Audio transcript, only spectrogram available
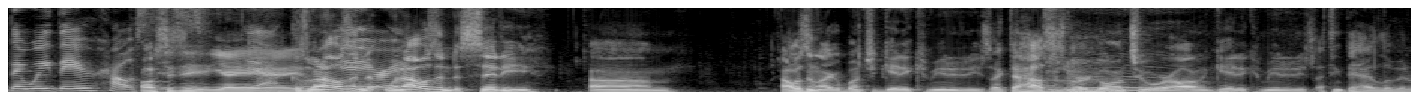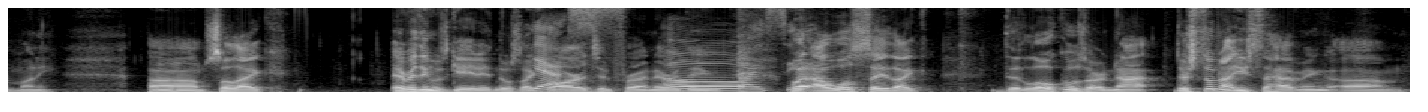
The way their house. Oh, city, see, see, yeah, yeah, yeah, yeah. Because when I was Yeah, in the, you're when. I was in the city, um, I was in like a bunch of gated communities. Like the houses we were going to were all in gated communities. I think they had a little bit of money. Um, so like everything was gated. And There was like Yes. guards in front and everything. Oh, I see. But I will say like the locals are not. They're still not used to having um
